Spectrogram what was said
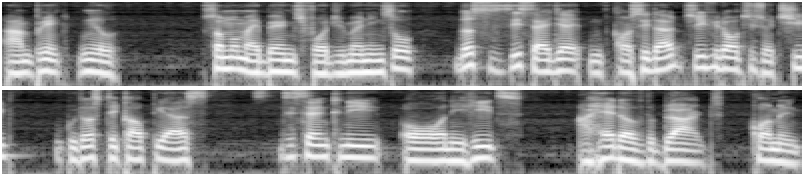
and bring, you know, some of my bench for the remaining. So this is this idea considered. So if you don't use a cheap, could just take out players decently or on a hit ahead of the blank coming.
